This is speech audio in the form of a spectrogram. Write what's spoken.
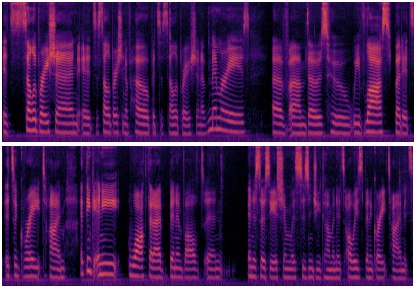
it's celebration. It's a celebration of hope. It's a celebration of memories of um, those who we've lost. But it's it's a great time. I think any walk that I've been involved in in association with Susan G. Komen, it's always been a great time. It's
